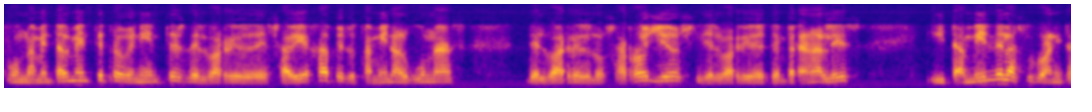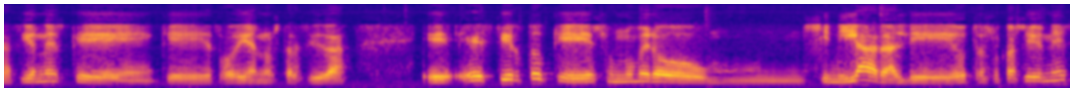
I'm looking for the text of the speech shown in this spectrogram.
fundamentalmente provenientes del barrio de Vieja, pero también algunas del barrio de Los Arroyos y del barrio de Tempranales, y también de las urbanizaciones que, rodean nuestra ciudad. Eh, es cierto que es un número mm, similar al de otras ocasiones,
